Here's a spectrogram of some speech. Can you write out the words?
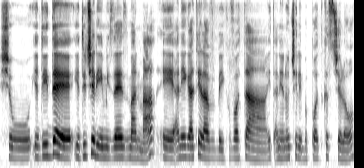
שהוא ידיד, uh, ידיד שלי מזה זמן מה. Uh, אני הגעתי אליו בעקבות ההתעניינות שלי בפודקאסט שלו,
